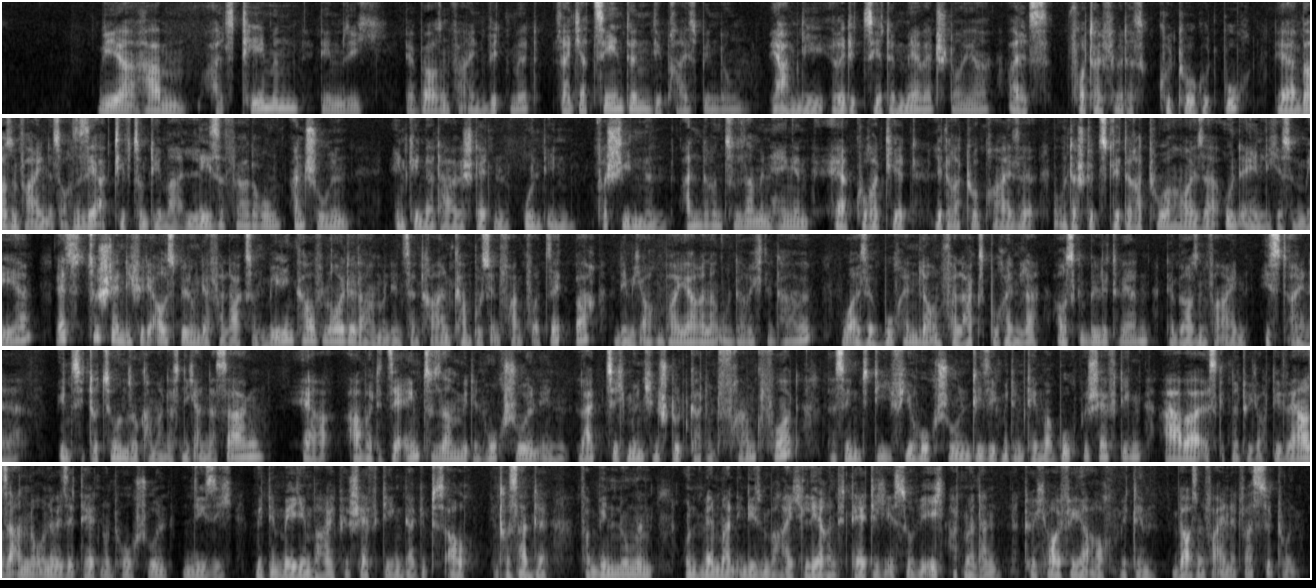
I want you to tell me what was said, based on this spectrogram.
Wir haben als Themen, dem sich der Börsenverein widmet, seit Jahrzehnten die Preisbindung. Wir haben die reduzierte Mehrwertsteuer als Vorteil für das Kulturgut Buch. Der Börsenverein ist auch sehr aktiv zum Thema Leseförderung an Schulen, in Kindertagesstätten und in verschiedenen anderen Zusammenhängen. Er kuratiert Literaturpreise, unterstützt Literaturhäuser und ähnliches mehr. Er ist zuständig für die Ausbildung der Verlags- und Medienkaufleute. Da haben wir den zentralen Campus in Frankfurt-Seckbach, an dem ich auch ein paar Jahre lang unterrichtet habe, wo also Buchhändler und Verlagsbuchhändler ausgebildet werden. Der Börsenverein ist eine Institution, so kann man das nicht anders sagen. Er arbeitet sehr eng zusammen mit den Hochschulen in Leipzig, München, Stuttgart und Frankfurt. Das sind die vier Hochschulen, die sich mit dem Thema Buch beschäftigen. Aber es gibt natürlich auch diverse andere Universitäten und Hochschulen, die sich mit dem Medienbereich beschäftigen. Da gibt es auch interessante Verbindungen. Und wenn man in diesem Bereich lehrend tätig ist, so wie ich, hat man dann natürlich häufiger auch mit dem Börsenverein etwas zu tun.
